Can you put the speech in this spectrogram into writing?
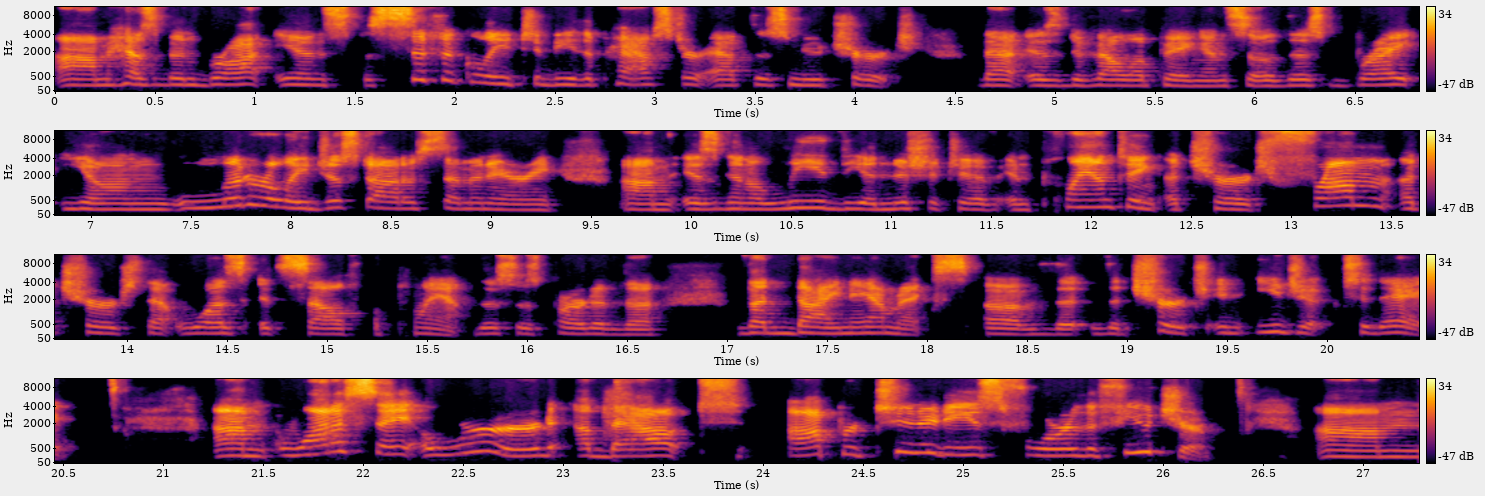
um, has been brought in specifically to be the pastor at this new church that is developing. And so this bright young, literally just out of seminary, um, is going to lead the initiative in planting a church from a church that was itself a plant. This is part of the, the dynamics of the, the church in Egypt today. Um, want to say a word about opportunities for the future. Um,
